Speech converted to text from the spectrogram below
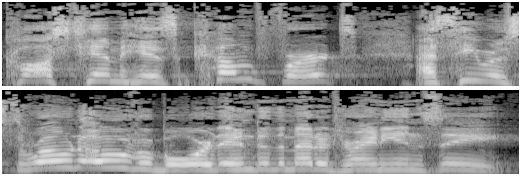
cost him his comfort as he was thrown overboard into the Mediterranean Sea.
